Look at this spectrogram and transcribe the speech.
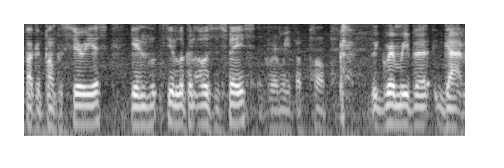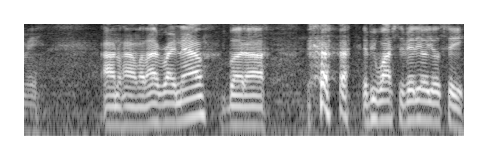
fucking pump was serious. Getting see the look on Otis's face. Grim Reaper pump. The Grim Reaper got me. I don't know how I'm alive right now, but uh, if you watch the video, you'll see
